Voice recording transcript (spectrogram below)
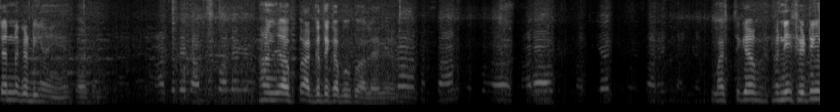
ਤਿੰਨ ਗੱਡੀਆਂ ਆਈਆਂ fire ਦੀਆਂ। ਅੱਗ ਤੇ ਕਾਬੂ ਪਾ ਲਿਆ ਗਿਆ ਹਾਂਜੀ ਅੱਗ- ਅੱਗ ਤੇ ਕਾਬੂ ਪਾ ਲਿਆ ਗਿਆ। ਸਾਰਾ ਸਾਰੇ ਮੱਚ ਗਿਆ ਫਨੀ ਫਿਟਿੰਗ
